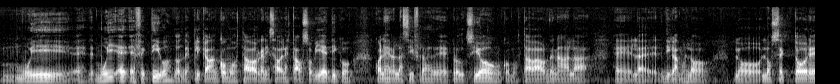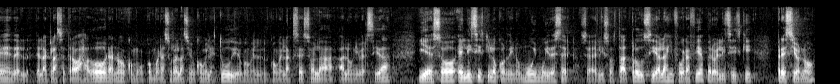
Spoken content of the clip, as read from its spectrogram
muy, este, muy e, efectivos donde explicaban cómo estaba organizado el Estado soviético, cuáles eran las cifras de producción, cómo estaba ordenada la, eh, digamos, los sectores de la clase trabajadora, ¿no? cómo, cómo, era su relación con el estudio, con el, con el acceso a la, a la, universidad. Y eso Elisinski lo coordinó muy, muy de cerca. O sea, el producía las infografías, pero Elisinski presionó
